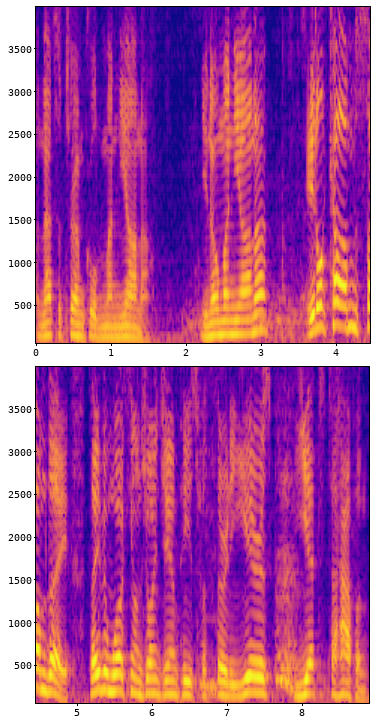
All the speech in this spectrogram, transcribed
and that's a term called mañana. You know mañana? It'll come someday. They've been working on joint GMPs for 30 years, yet to happen.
